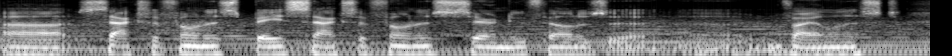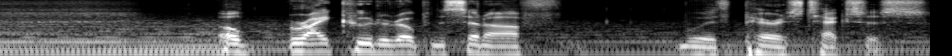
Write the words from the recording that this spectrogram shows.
uh, saxophonist, bass saxophonist. Sarah Neufeld is a, a violinist. Oh, Ry Cooder opened the set off with Paris, Texas,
